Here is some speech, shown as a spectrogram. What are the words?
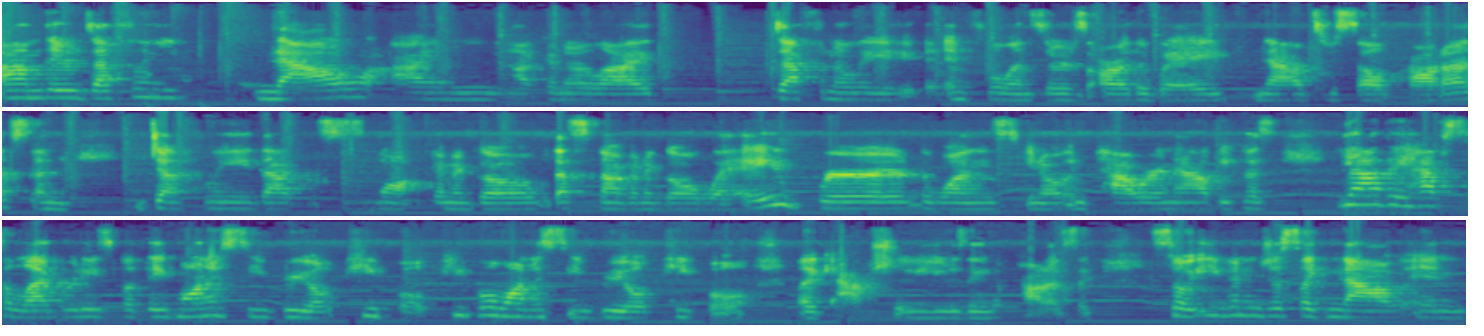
Um, they're definitely, now, I'm not gonna lie, definitely influencers are the way now to sell products and definitely that's not going to go that's not going to go away. We're the ones you know in power now because yeah they have celebrities but they want to see real people. People want to see real people like actually using the products. Like so even just like now in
